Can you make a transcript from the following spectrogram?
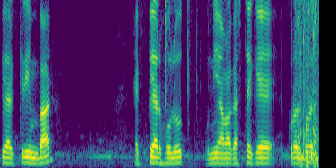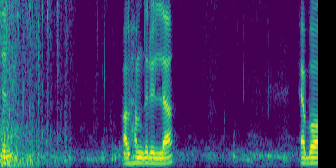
পেয়ার ক্রিম বার এক পেয়ার হলুদ উনি আমার কাছ থেকে ক্রয় করেছেন। আলহামদুলিল্লাহ। এবং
